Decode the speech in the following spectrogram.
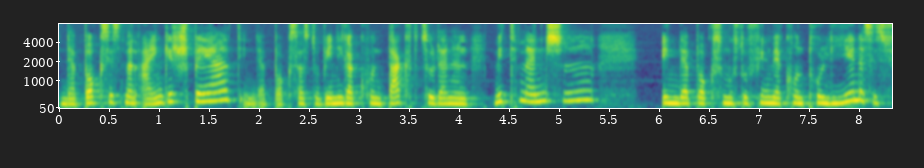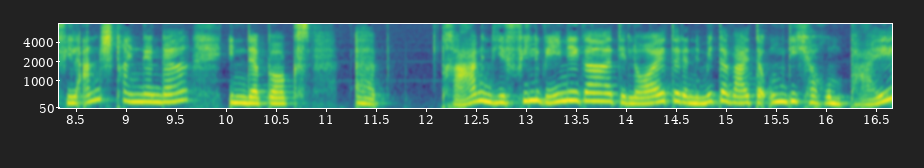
In der Box ist man eingesperrt, in der Box hast du weniger Kontakt zu deinen Mitmenschen, in der Box musst du viel mehr kontrollieren, das ist viel anstrengender. In der Box äh, tragen dir viel weniger die Leute, deine Mitarbeiter um dich herum bei,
